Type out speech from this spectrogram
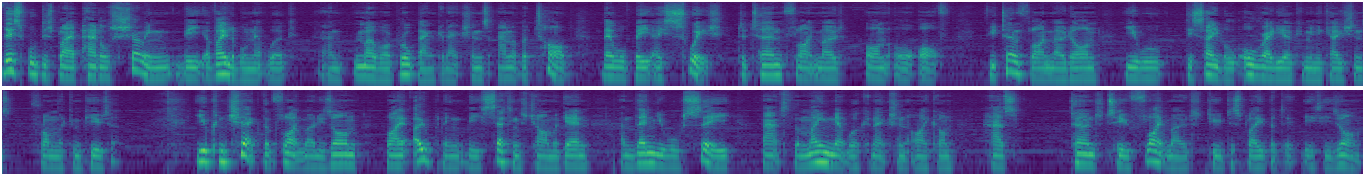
This will display a panel showing the available network and mobile broadband connections and at the top there will be a switch to turn flight mode on or off. If you turn flight mode on, you will disable all radio communications from the computer. You can check that flight mode is on by opening the settings charm again and then you will see that the main network connection icon has turned to flight mode to display that it is on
